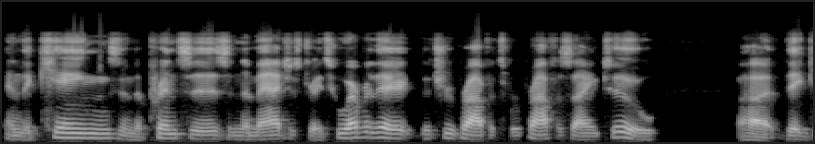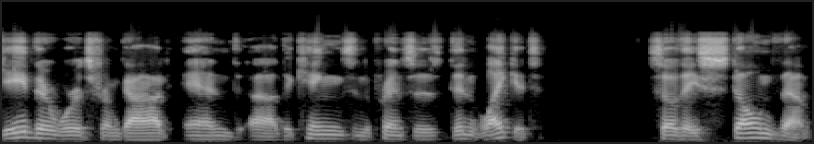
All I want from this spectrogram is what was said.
and the kings and the princes and the magistrates, whoever they, the true prophets were prophesying to, uh, they gave their words from God, and uh, the kings and the princes didn't like it. So they stoned them.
